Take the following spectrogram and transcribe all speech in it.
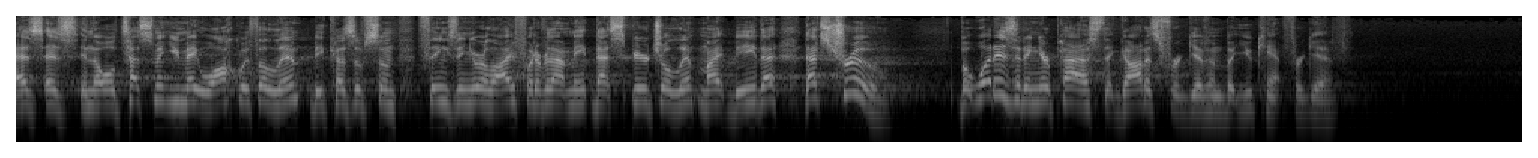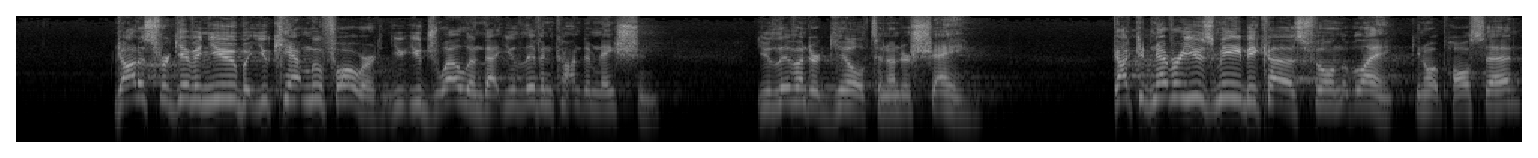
as, as in the Old Testament, you may walk with a limp because of some things in your life, whatever that, may, that spiritual limp might be. That, that's true. But what is it in your past that God has forgiven, but you can't forgive? God has forgiven you, but you can't move forward. You, you dwell in that. You live in condemnation. You live under guilt and under shame. God could never use me because fill in the blank. You know what Paul said?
